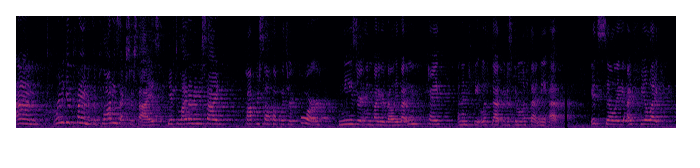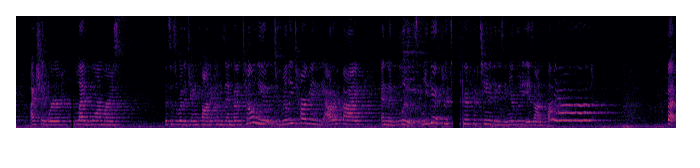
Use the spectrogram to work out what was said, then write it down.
Um, we're gonna do clam. It's a Pilates exercise. You have to lie down on your side, prop yourself up with your core. Knees are in by your belly button, okay? And then feet lift up. You're just gonna lift that knee up. It's silly. I feel like I should wear leg warmers. This is where the Jane Fonda comes in, but I'm telling you, it's really targeting the outer thigh and the glutes. And you get through 10 or 15 of these and your booty is on fire. But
